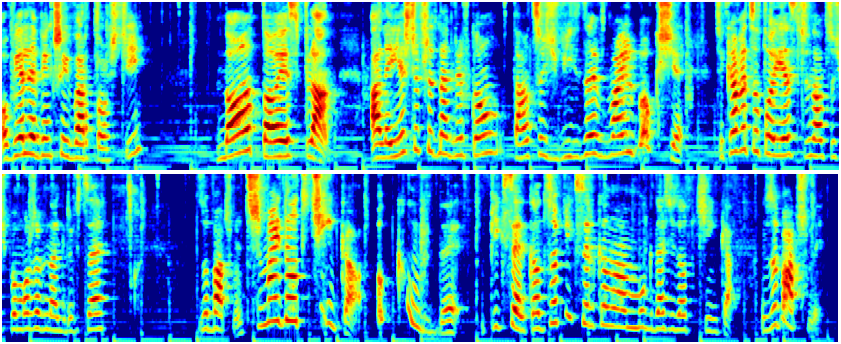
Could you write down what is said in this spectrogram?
o wiele większej wartości, no to jest plan. Ale jeszcze przed nagrywką tam coś widzę w mailboxie. Ciekawe co to jest, czy nam coś pomoże w nagrywce. Zobaczmy, trzymaj do odcinka. O kurde, Pixelko, co Pixelko nam mógł dać do odcinka? Zobaczmy.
